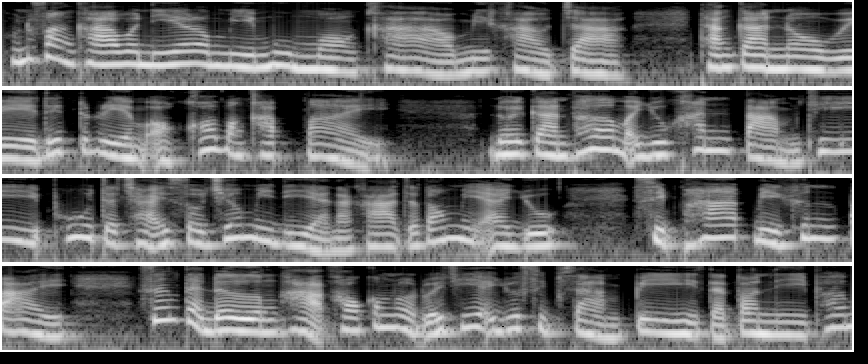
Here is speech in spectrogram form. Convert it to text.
คุณผู้ฟังคะวันนี้เรามีมุมมองข่าวมีข่าวจากทางการโนเวย์ได้เตรียมออกข้อบังคับใหม่ โดยการเพิ่มอายุขั้นต่ำที่ผู้จะใช้โซเชียลมีเดียนะคะ จะต้องมีอายุ 15 ปีขึ้นไป ซึ่งแต่เดิมค่ะเขากำหนดไว้ที่อายุ 13 ปี แต่ตอนนี้เพิ่ม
